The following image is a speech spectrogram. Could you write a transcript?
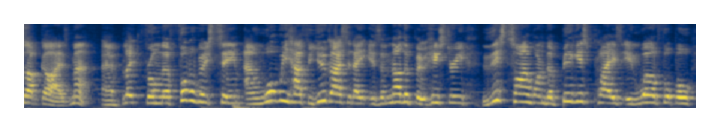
up guys, Matt and Blake from the Football Boots team and what we have for you guys today is another boot history. This time one of the biggest plays in world football,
